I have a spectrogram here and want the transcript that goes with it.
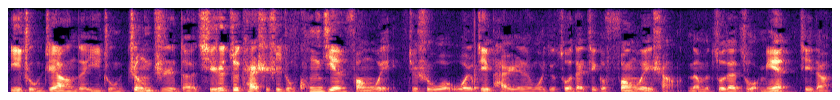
一种这样的一种政治的，其实最开始是一种空间方位，就是我我这派人我就坐在这个方位上，那么坐在左面这样。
